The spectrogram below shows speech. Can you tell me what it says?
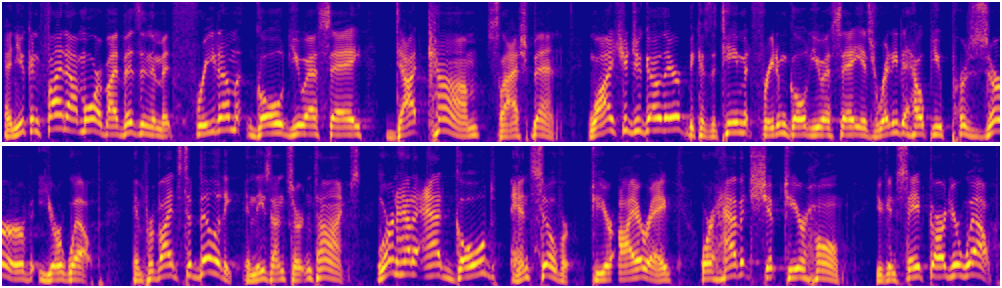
And you can find out more by visiting them at freedomgoldusa.com slash Ben. Why should you go there? Because the team at Freedom Gold USA is ready to help you preserve your wealth and provide stability in these uncertain times. Learn how to add gold and silver to your IRA or have it shipped to your home. You can safeguard your wealth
